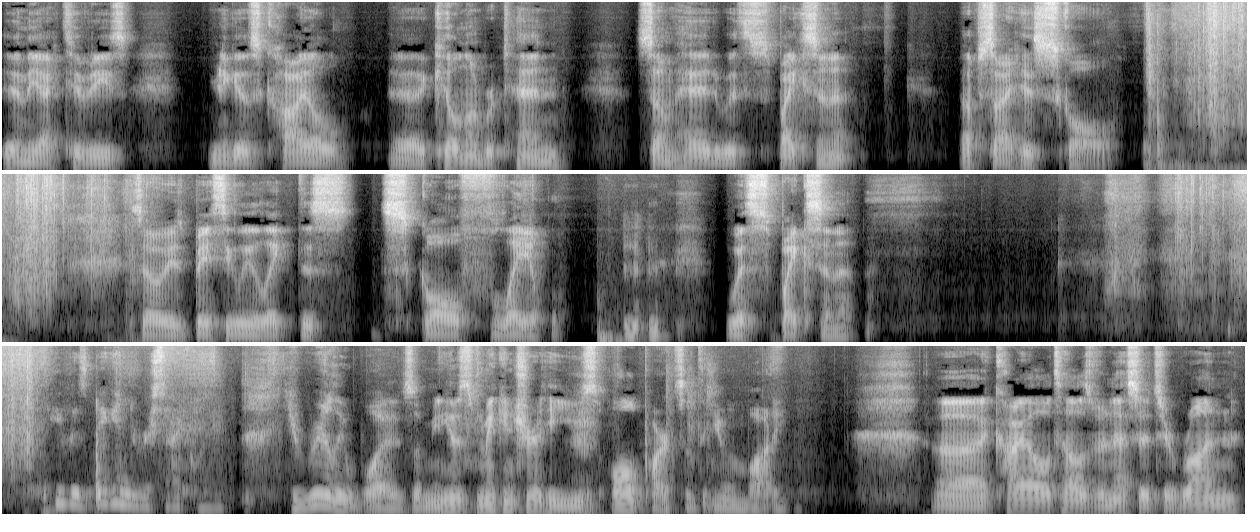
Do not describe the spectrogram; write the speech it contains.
in the activities and he gives Kyle uh, kill number 10, some head with spikes in it, upside his skull. So he's basically like this skull flail with spikes in it. He was big into recycling. He really was. I mean, he was making sure he used all parts of the human body. Uh, Kyle tells Vanessa to run.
